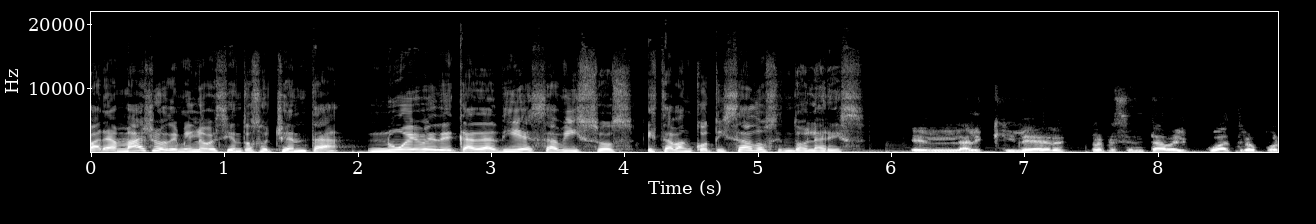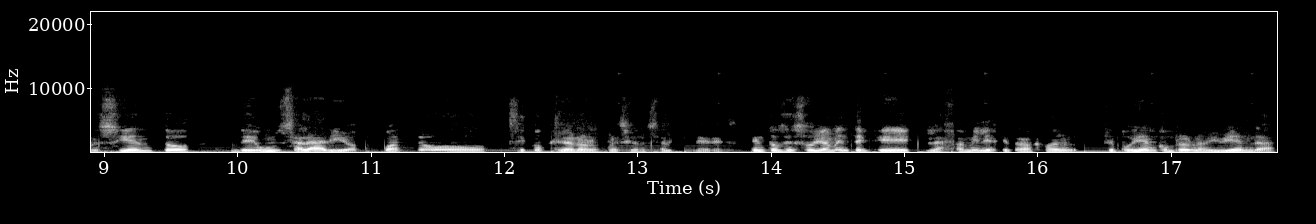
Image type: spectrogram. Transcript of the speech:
Para mayo de 1980, 9 de cada 10 avisos estaban cotizados en dólares. El alquiler representaba el 4% de un salario cuando se congelaron los precios de los alquileres. Entonces, obviamente que las familias que trabajaban se podían comprar una vivienda,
